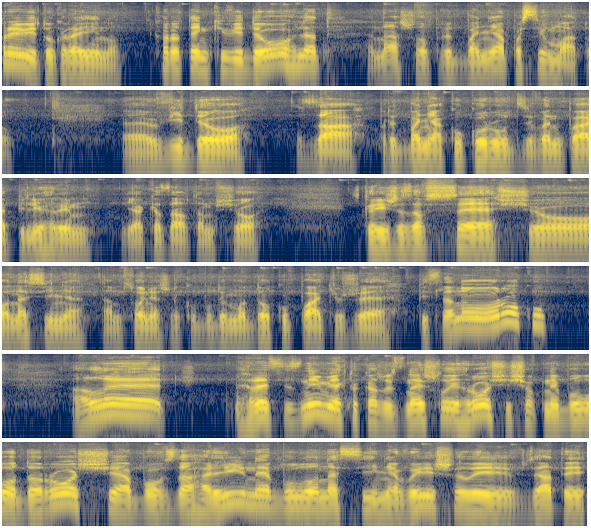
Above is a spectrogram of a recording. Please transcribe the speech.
Привіт, Україно! Коротенький відеоогляд нашого придбання посівмату. Е, відео за придбання кукурудзи в НПА Пілігрим я казав там, що скоріше за все, що насіння там соняшнику будемо докупати вже після Нового року. Але греці з ним, як то кажуть, знайшли гроші, щоб не було дорожче або взагалі не було насіння. Вирішили взяти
